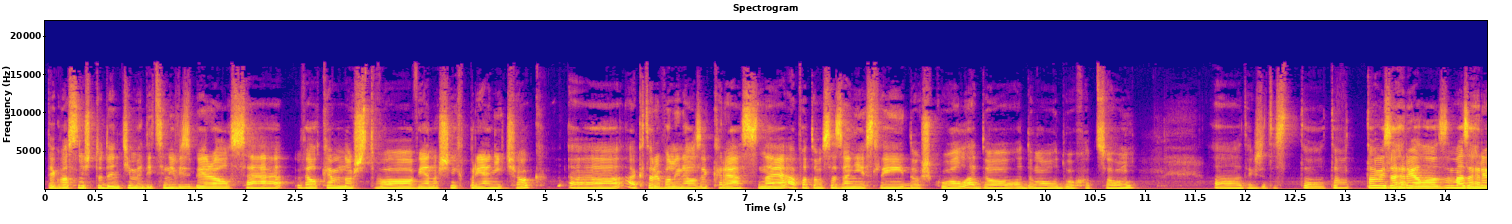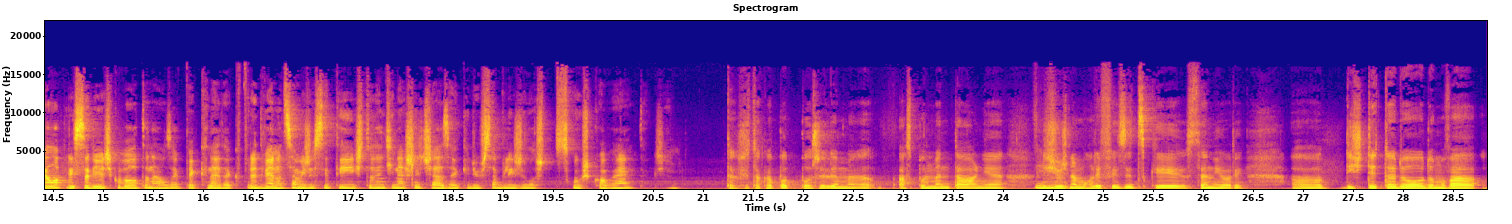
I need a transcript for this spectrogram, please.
tak vlastne študenti medicíny vyzbieral sa veľké množstvo vianočných prianičok, a, ktoré boli naozaj krásne a potom sa zaniesli do škôl a do domov dôchodcov. A, takže to, to, to, to mi zahrialo, ma zahrialo pri srdiečku, bolo to naozaj pekné, tak pred Vianocami, že si tí študenti našli čas, aj keď už sa blížilo skúškové. Takže... Takže takhle podpořili aspoň mentálně, když mm. už nemohli fyzicky seniory. Když jdete do domova e,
